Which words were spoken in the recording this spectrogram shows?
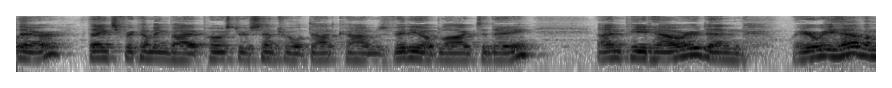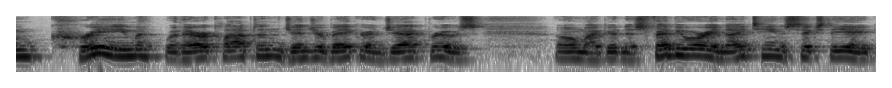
there. Thanks for coming by PosterCentral.com's video blog today. I'm Pete Howard, and here we have them, Cream with Eric Clapton, Ginger Baker, and Jack Bruce. Oh my goodness, February 1968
